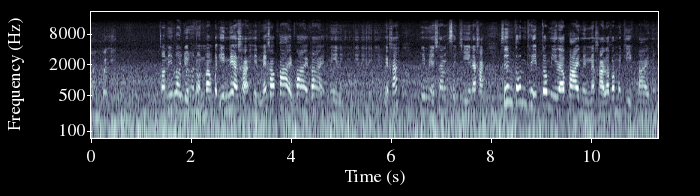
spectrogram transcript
บางปะอิน ตอนนี้เราอยู่ถนนบางปะอินเนี่ยค่ะ เห็นไหมคะป้ายป้ายป้ายนี่นี่นี่นี่นี่เห็นไหมคะ ที่เมียช่างสิชีนะคะ ซึ่งต้นคลิปก็มีแล้วป้ายหนึ่งนะคะ แล้วก็เมื่อกี้อีกป้ายหนึ่ง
